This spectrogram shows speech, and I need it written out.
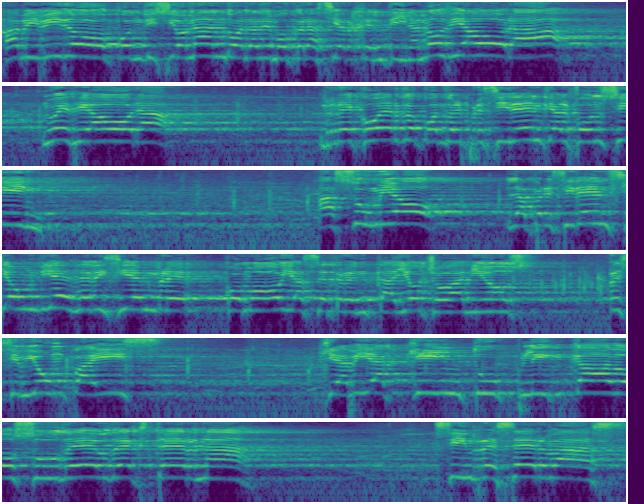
ha vivido condicionando a la democracia argentina. No es de ahora, no es de ahora. Recuerdo cuando el presidente Alfonsín asumió la presidencia un 10 de diciembre, como hoy hace 38 años, recibió un país que había quintuplicado su deuda externa sin reservas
